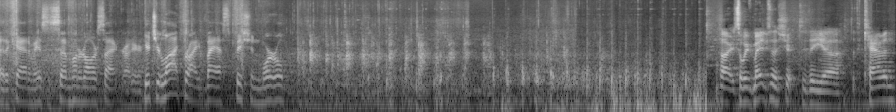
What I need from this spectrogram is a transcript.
at Academy, it's a $700 sack right here. Get your life right, bass fishing world. All right, so we've made it to the ship to the uh, to the cabin.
